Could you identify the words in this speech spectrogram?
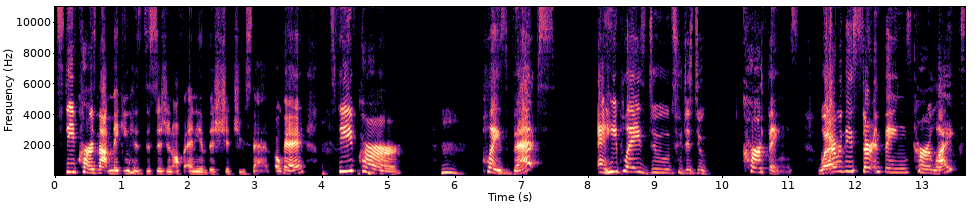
Steve Kerr is not making his decision off of any of this shit you said. Okay. Steve Kerr plays vets and he plays dudes who just do Kerr things. Whatever these certain things Kerr likes,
